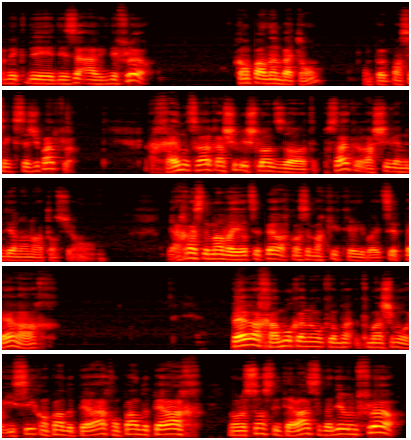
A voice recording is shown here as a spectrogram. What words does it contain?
avec, des, avec des fleurs. Quand on parle d'un bâton, on peut penser qu'il ne s'agit pas de fleurs. C'est pour ça que Rashi vient nous dire non, non, attention. Quand c'est marqué qu'il va être Perach, Perach Ici, quand on parle de Perach, on parle de Perach dans le sens littéral, c'est-à-dire une fleur.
